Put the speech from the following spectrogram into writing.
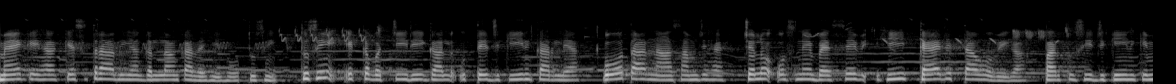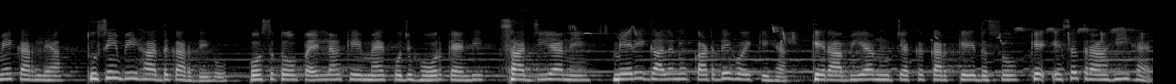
ਮੈਂ ਕਿਹਾ, ਕਿਸ ਤਰ੍ਹਾਂ ਦੀਆਂ ਗੱਲਾਂ ਕਰ ਰਹੇ ਹੋ ਤੁਸੀਂ? ਤੁਸੀਂ ਇੱਕ ਬੱਚੀ ਦੀ ਗੱਲ ਉੱਤੇ ਯਕੀਨ ਕਰ ਲਿਆ। ਉਹ ਤਾਂ ਨਾ ਸਮਝ ਹੈ। ਚਲੋ, ਉਸਨੇ ਵੈਸੇ ਹੀ ਕਹਿ ਦਿੱਤਾ ਹੋਵੇਗਾ, ਪਰ ਤੁਸੀਂ ਯਕੀਨ ਕਿਵੇਂ ਕਰ ਲਿਆ? ਤੁਸੀਂ ਵੀ ਹੱਦ ਕਰਦੇ ਹੋ। ਉਸ ਤੋਂ ਪਹਿਲਾਂ ਕਿ ਮੈਂ ਕੁਝ ਹੋਰ ਕਹਿੰਦੀ, ਸਾਜੀਆ ਨੇ ਮੇਰੀ ਗੱਲ ਨੂੰ ਕੱਟਦੇ ਹੋਏ ਕਿਹਾ ਕਿ ਰਾਬੀਆ ਨੂੰ ਚੈੱਕ ਕਰਕੇ ਦੱਸੋ ਕਿ ਇਸ ਤਰ੍ਹਾਂ ਹੀ ਹੈ।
